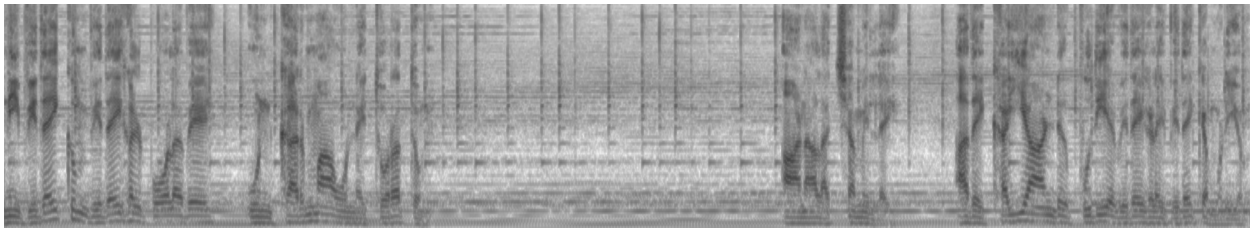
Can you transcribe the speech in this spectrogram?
நீ விதைக்கும் விதைகள் போலவே உன் கர்மா உன்னை துரத்தும். ஆனால் அச்சமில்லை. அதை கையாண்டு புதிய விதைகளை விதைக்க முடியும்.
